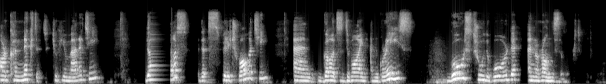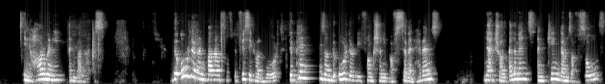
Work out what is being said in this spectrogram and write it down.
are connected to humanity. Thus, the spirituality and God's divine and grace goes through the word and runs the word in harmony and balance. The order and balance of the physical world depends on the orderly functioning of seven heavens, natural elements, and kingdoms of souls,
